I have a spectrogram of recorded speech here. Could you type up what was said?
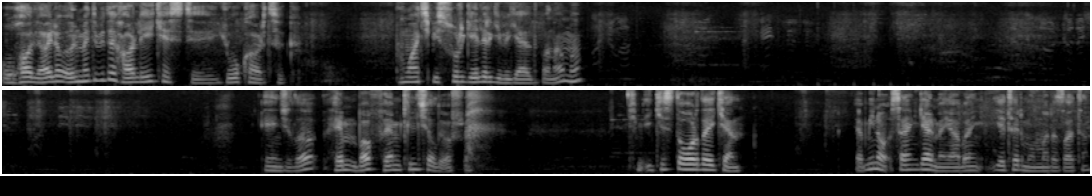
Oha Layla ölmedi bir de Harley'i kesti. Yok artık. Bu maç bir sur gelir gibi geldi bana ama. Angela hem buff hem kill çalıyor. Şimdi ikisi de oradayken. Ya Mino sen gelme ya ben yeterim onlara zaten.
